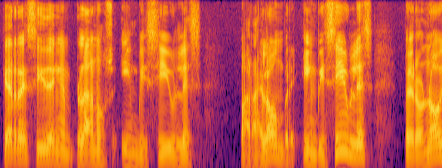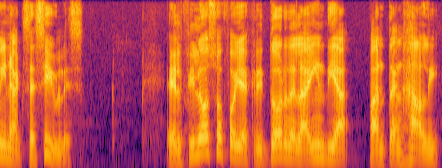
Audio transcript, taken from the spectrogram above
que residen en planos invisibles para el hombre, invisibles pero no inaccesibles. El filósofo y escritor de la India, Pantanjali,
